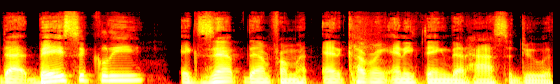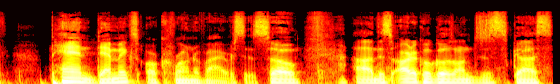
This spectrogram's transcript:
that basically exempt them from covering anything that has to do with pandemics or coronaviruses. So uh, this article goes on to discuss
